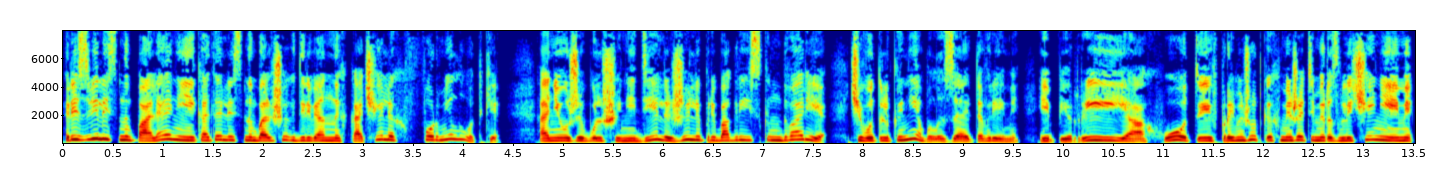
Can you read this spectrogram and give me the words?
резвились на поляне и катались на больших деревянных качелях в форме лодки. Они уже больше недели жили при Багрийском дворе, чего только не было за это время. И пиры, и охоты, и в промежутках между этими развлечениями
